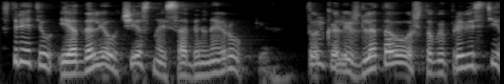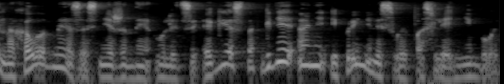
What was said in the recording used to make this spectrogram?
Встретил и одолел честной сабельной рубки. Только лишь для того, чтобы привести на холодные заснеженные улицы Эгеста, где они и приняли свой последний бой.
